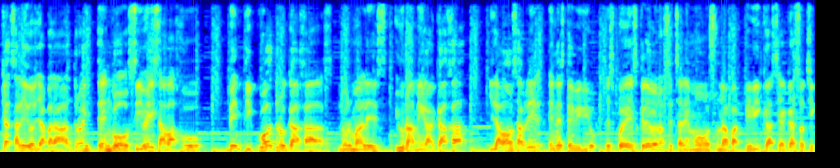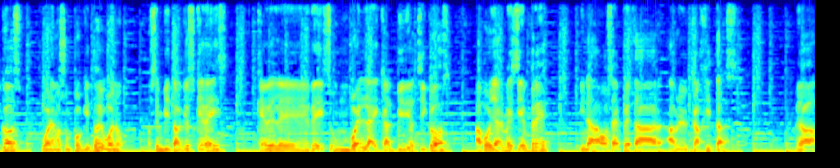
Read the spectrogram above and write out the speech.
que ha salido ya para Android. Tengo, si veis abajo, 24 cajas normales y una mega caja y la vamos a abrir en este vídeo. Después creo que nos echaremos una partidica si acaso chicos. Jugaremos un poquito y bueno, os invito a que os quedéis Que le deis un buen like al vídeo chicos. Apoyarme siempre y nada, vamos a empezar a abrir cajitas. Mira.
